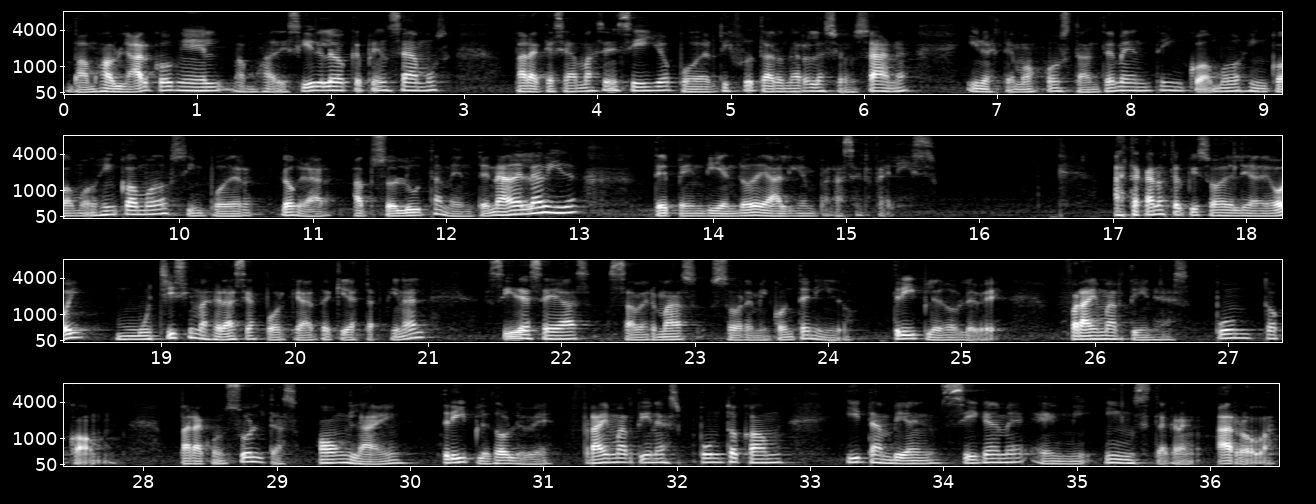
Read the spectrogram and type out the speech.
vamos a hablar con él, vamos a decirle lo que pensamos para que sea más sencillo poder disfrutar una relación sana y no estemos constantemente incómodos, incómodos, incómodos sin poder lograr absolutamente nada en la vida dependiendo de alguien para ser feliz. Hasta acá nuestro episodio del día de hoy. Muchísimas gracias por quedarte aquí hasta el final. Si deseas saber más sobre mi contenido, www.fraymartinez.com. Para consultas online, www.fraymartinez.com y también sígueme en mi Instagram, arroba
